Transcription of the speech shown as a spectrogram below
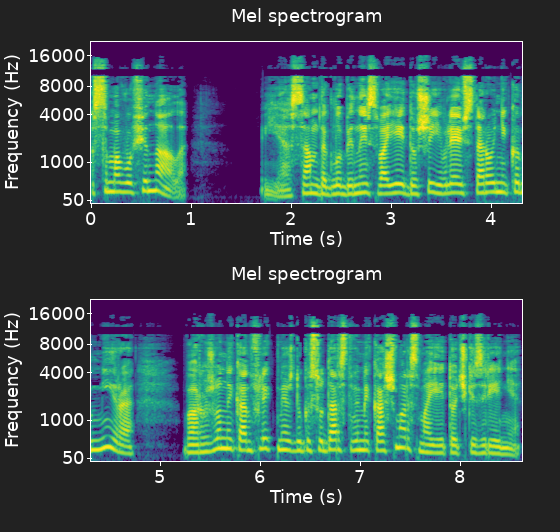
самого финала. «Я сам до глубины своей души являюсь сторонником мира. Вооруженный конфликт между государствами – кошмар с моей точки зрения».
